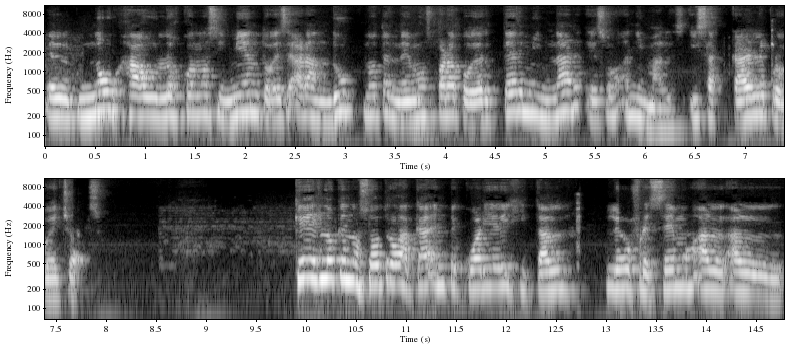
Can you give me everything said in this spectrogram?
el know-how, los conocimientos, ese arandú no tenemos para poder terminar esos animales y sacarle provecho a eso. ¿Qué es lo que nosotros acá en Pecuaria Digital le ofrecemos al, al,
